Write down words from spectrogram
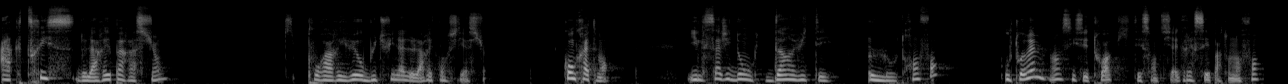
actrice de la réparation pour arriver au but final de la réconciliation. Concrètement, il s'agit donc d'inviter l'autre enfant, ou toi-même, hein, si c'est toi qui t'es senti agressé par ton enfant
